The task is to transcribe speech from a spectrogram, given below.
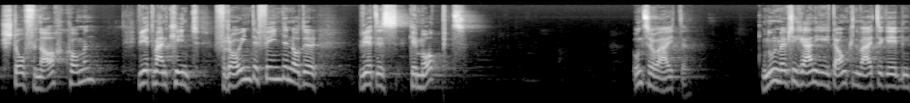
Stoff nachkommen? Wird mein Kind Freunde finden oder wird es gemobbt? Und so weiter. Und nun möchte ich einige Gedanken weitergeben,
